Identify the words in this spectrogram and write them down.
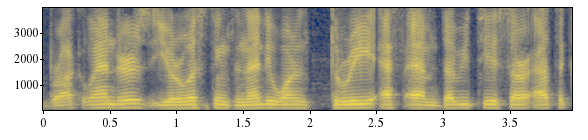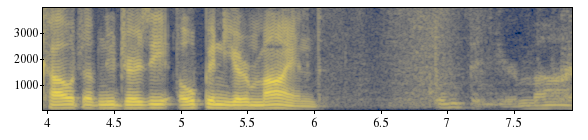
Brock Landers, you're listening to 91.3 FM WTSR at the College of New Jersey. Open your mind. Open your mind.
